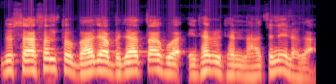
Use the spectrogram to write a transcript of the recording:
दुशासन तो बाजा बजाता हुआ इधर उधर नाचने लगा।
